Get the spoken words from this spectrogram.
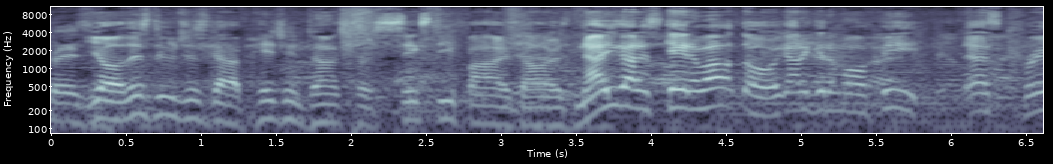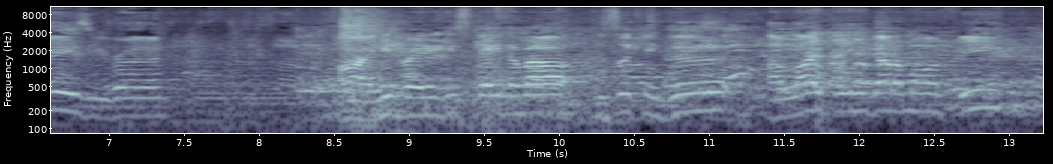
Crazy. Yo, this dude just got pigeon dunks for $65. Now you gotta skate him out though. We gotta get him on feet. That's crazy, bro. All right, he's ready. He's skating him out. He's looking good. I like it. He got him on feet.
